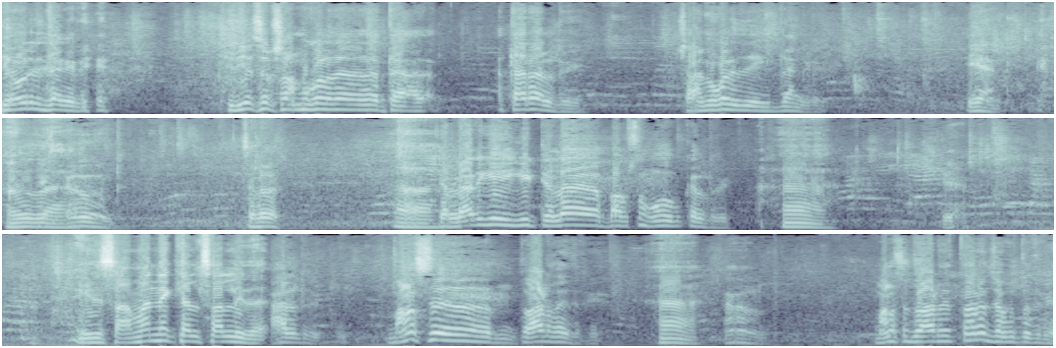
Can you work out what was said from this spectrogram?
ದೇವ್ರು ಇದ್ದಾಗ ರೀ. ಸಿದ್ದೇಶ್ವರ ಸ್ವಾಮಿಗಳ ರೀ ಸ್ವಾಮಿಗಳು ಇದ್ದಂಗೆ ರೀ. ಏನು? ಹೌದಾ? ಹ್ಞೂ ರೀ. ಚಲೋ ಎಲ್ಲರಿಗೆ ಈಗಿಟ್ಟೆಲ್ಲ ಬಾಕ್ಸ್ ಹೋಗ್ಬೇಕಲ್ರಿ. ಹಾಂ. ಇದು ಸಾಮಾನ್ಯ ಕೆಲಸ ಅಲ್ಲಿದೆ. ಅಲ್ರಿ. ಮನಸ್ಸು ದೊಡ್ಡದೈತ್ರಿ ಹಾಂ. ಹಾಂ. ಮನಸ್ಸು ದೊಡ್ಡದೈತಂದ್ರೆ ಜಗತ್ತದ್ರಿ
